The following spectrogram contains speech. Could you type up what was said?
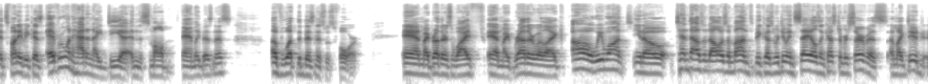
it's funny because everyone had an idea in the small family business of what the business was for. And my brother's wife and my brother were like, "Oh, we want, you know, $10,000 a month because we're doing sales and customer service." I'm like, "Dude,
